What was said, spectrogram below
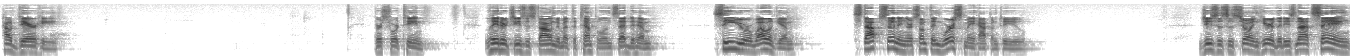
How dare he? Verse 14. Later, Jesus found him at the temple and said to him, See, you are well again. Stop sinning, or something worse may happen to you. Jesus is showing here that he's not saying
